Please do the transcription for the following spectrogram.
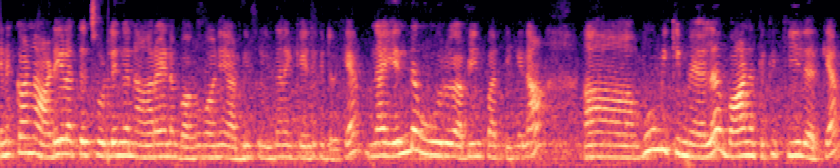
எனக்கான அடையாளத்தை சொல்லுங்க நாராயண பகவானே அப்படின்னு சொல்லி தான் நான் கேட்டுக்கிட்டு இருக்கேன். நான் எந்த ஊர் அப்படின்னு பார்த்தீங்கன்னா பூமிக்கு மேலே வானத்துக்கு கீழே இருக்கேன்.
